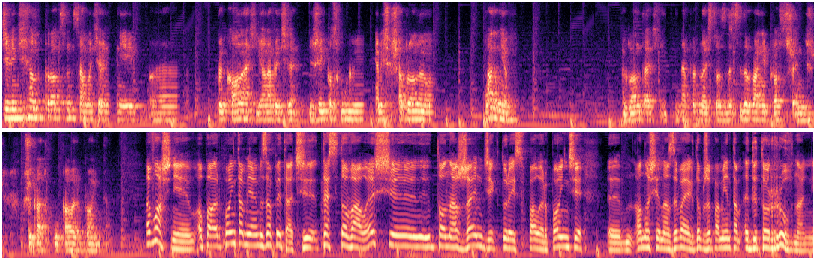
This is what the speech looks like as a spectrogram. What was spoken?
90% samodzielnie e, wykonać i ona będzie, jeżeli posługujemy się szablonem, ładnie wyglądać i na pewno jest to zdecydowanie prostsze niż w przypadku PowerPointa. No właśnie, o PowerPointa miałem zapytać. Testowałeś e, to narzędzie, które jest w PowerPoincie? E, ono się nazywa, jak dobrze pamiętam, edytor równań.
